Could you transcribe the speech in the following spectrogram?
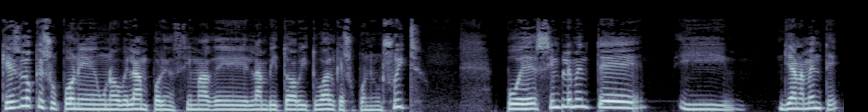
¿Qué es lo que supone una VLAN por encima del ámbito habitual que supone un switch? Pues simplemente y llanamente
